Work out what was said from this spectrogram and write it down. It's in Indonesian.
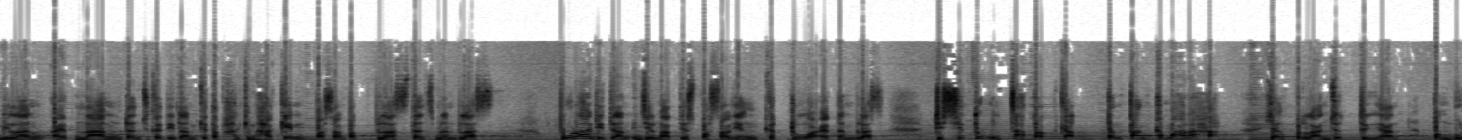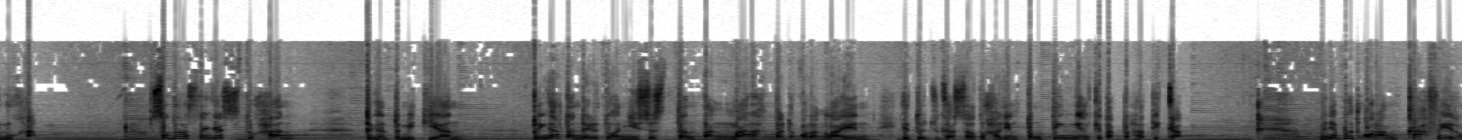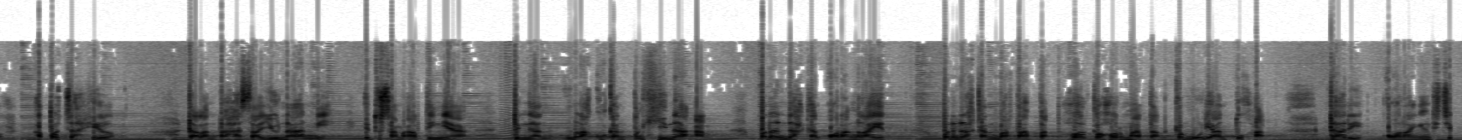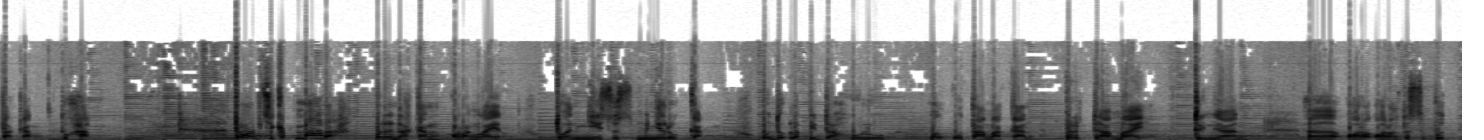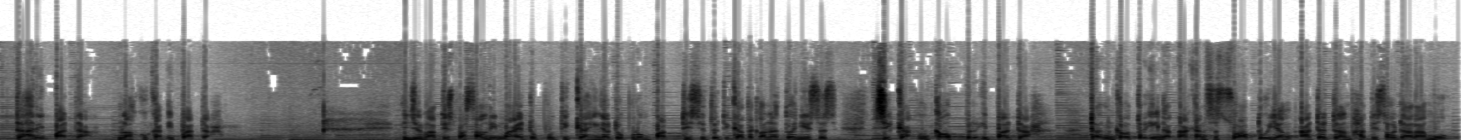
ayat 6 dan juga di dalam kitab Hakim-Hakim pasal 14 dan 19 pula di dalam Injil Matius pasal yang kedua ayat 16 di situ mencatatkan tentang kemarahan yang berlanjut dengan pembunuhan. Saudara saudara Tuhan, dengan demikian peringatan dari Tuhan Yesus tentang marah pada orang lain itu juga suatu hal yang penting yang kita perhatikan. Menyebut orang kafir atau jahil dalam bahasa Yunani itu sama artinya dengan melakukan penghinaan, merendahkan orang lain, merendahkan martabat, kehormatan, kemuliaan Tuhan dari orang yang diciptakan Tuhan. Terhadap sikap marah, merendahkan orang lain, Tuhan Yesus menyerukan untuk lebih dahulu mengutamakan berdamai dengan orang-orang uh, tersebut daripada melakukan ibadah. Injil Matius pasal 5 ayat 23 hingga 24 di situ dikatakan oleh Tuhan Yesus, "Jika engkau beribadah dan engkau teringat akan sesuatu yang ada dalam hati saudaramu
